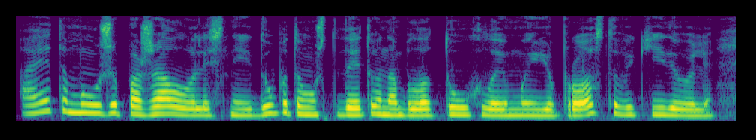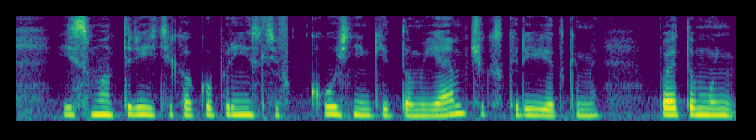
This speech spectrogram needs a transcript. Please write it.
А это мы уже пожаловались на еду, потому что до этого она была тухлая, и мы ее просто выкидывали. И смотрите, какой принесли вкусненький том ямчик с креветками. Поэтому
